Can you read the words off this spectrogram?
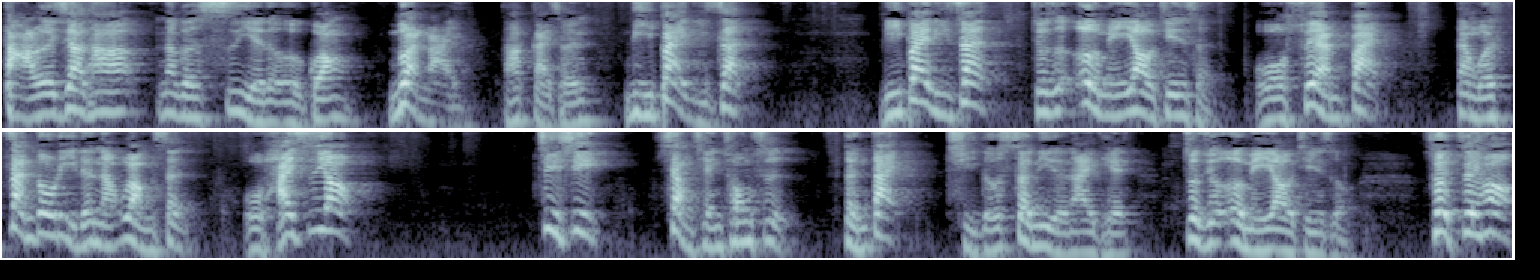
打了一下他那个师爷的耳光，乱来，他改成礼拜礼战，礼拜礼战就是二枚曜精神。我虽然败，但我的战斗力仍然旺盛。我还是要继续向前冲刺，等待取得胜利的那一天。这就二枚曜精神。所以最后，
